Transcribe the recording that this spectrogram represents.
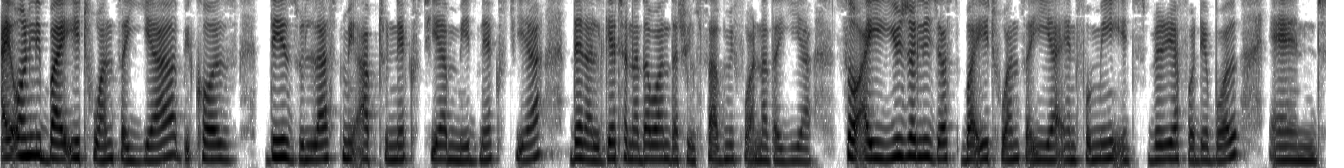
I only buy it once a year because this will last me up to next year, mid next year. Then I'll get another one that will serve me for another year. So I usually just buy it once a year. And for me, it's very affordable and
